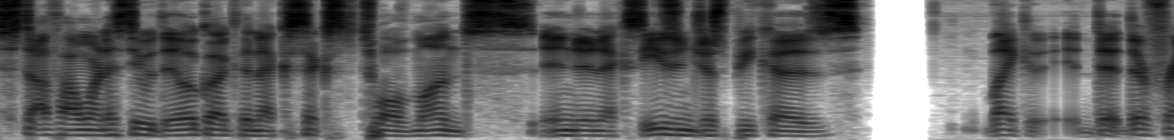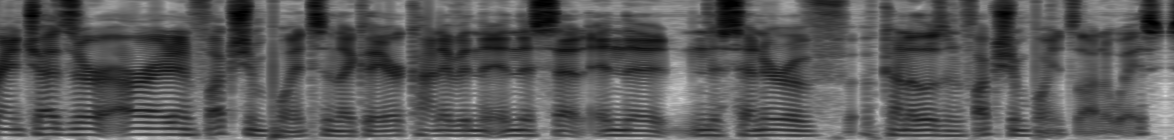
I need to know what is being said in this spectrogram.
stuff. I want to see what they look like the next six to twelve months into next season, just because like th- their franchises are, are at inflection points and like they are kind of in the in the set in the in the center of, of kind of those inflection points a lot of ways.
